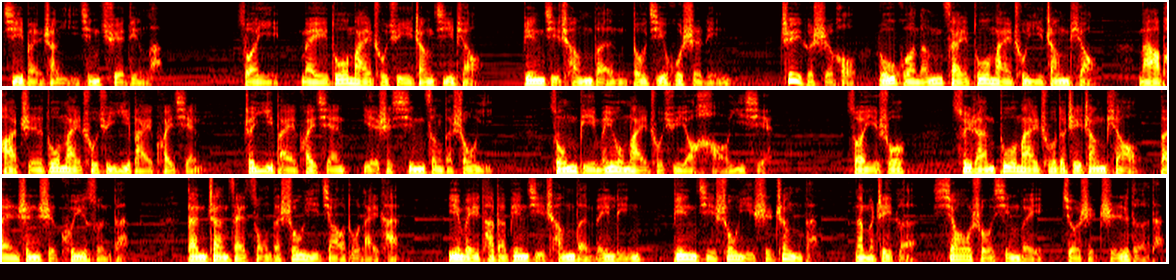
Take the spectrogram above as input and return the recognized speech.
基本上已经确定了。所以每多卖出去一张机票，边际成本都几乎是零。这个时候，如果能再多卖出一张票，哪怕只多卖出去一百块钱，这一百块钱也是新增的收益。总比没有卖出去要好一些，所以说，虽然多卖出的这张票本身是亏损的，但站在总的收益角度来看，因为它的边际成本为零，边际收益是正的，那么这个销售行为就是值得的。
